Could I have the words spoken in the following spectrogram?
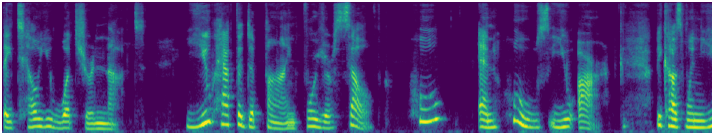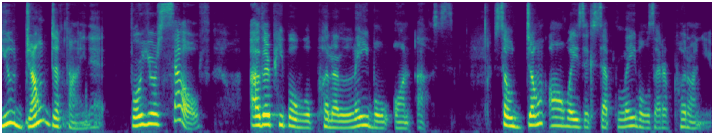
they tell you what you're not. You have to define for yourself who and whose you are. Because when you don't define it for yourself, other people will put a label on us. So don't always accept labels that are put on you.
